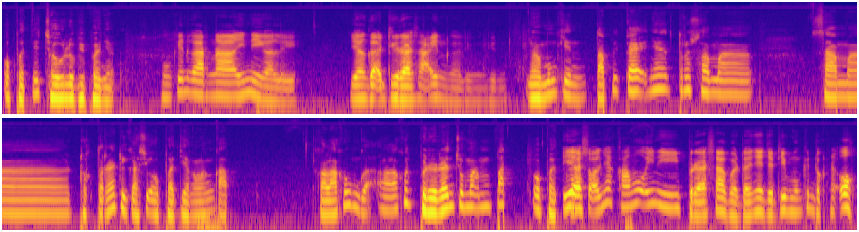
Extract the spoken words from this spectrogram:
obatnya jauh lebih banyak. Mungkin karena ini kali ya nggak dirasain kali mungkin. Nah mungkin. Tapi kayaknya terus sama sama dokternya dikasih obat yang lengkap. Kalau aku nggak aku beneran cuma empat obat. Iya soalnya kamu ini berasa badannya jadi mungkin dokternya oh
